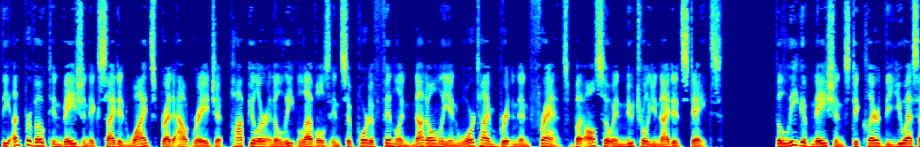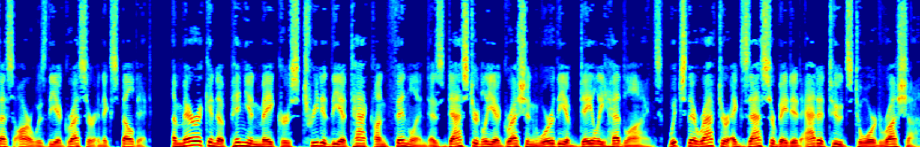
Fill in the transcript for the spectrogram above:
The unprovoked invasion excited widespread outrage at popular and elite levels in support of Finland not only in wartime Britain and France but also in neutral United States. The League of Nations declared the USSR was the aggressor and expelled it. American opinion makers treated the attack on Finland as dastardly aggression worthy of daily headlines, which thereafter exacerbated attitudes toward Russia.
